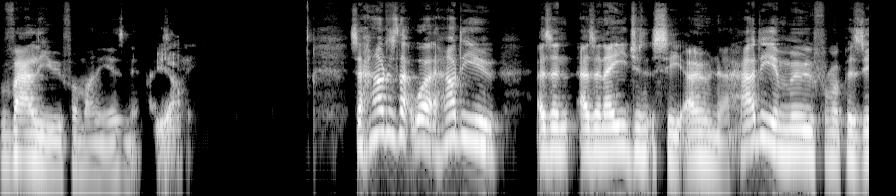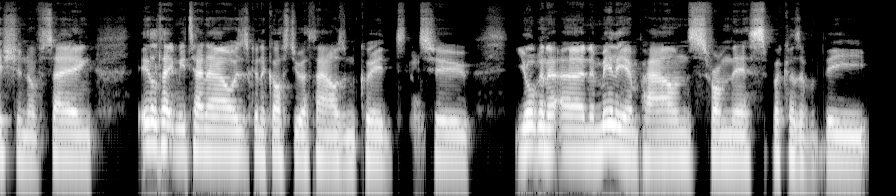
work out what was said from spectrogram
value for money, isn't it? Basically? Yeah. So, how does that work? How do you, as an as an agency owner, how do you move from a position of saying, it'll take me 10 hours, it's going to cost you a thousand quid mm. to you're going to earn a million pounds from this because of the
